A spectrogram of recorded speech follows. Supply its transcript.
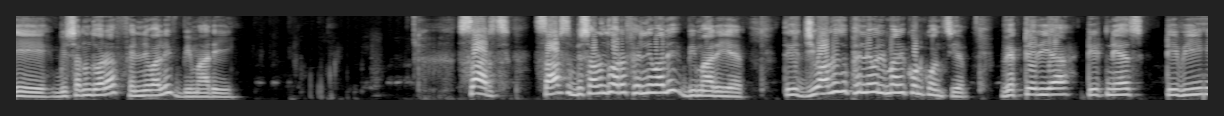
ए विषाणु द्वारा फैलने वाली बीमारी। सार्स सार्स विषाणु द्वारा फैलने वाली बीमारी है। तो जीवाणु से फैलने वाली बीमारी कौन कौन सी है? Bacteria, tetanus, TB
